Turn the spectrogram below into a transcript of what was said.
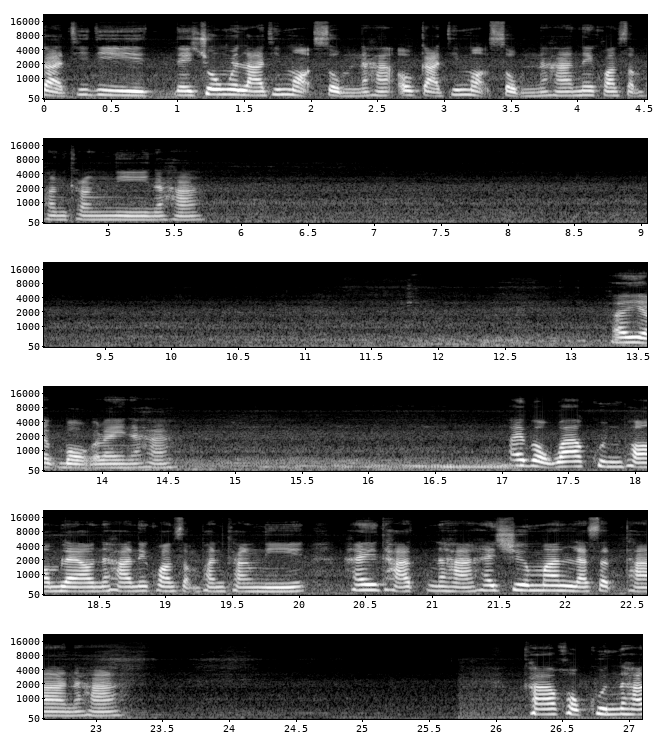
กาสที่ดีในช่วงเวลาที่เหมาะสมนะคะ โอกาสที่เหมาะสมนะคะ ในความสัมพันธ์ครั้งนี้นะคะถ้าอยากบอกอะไรนะคะให้บอกว่าคุณพร้อมแล้วนะคะ ในความสัมพันธ์ครั้งนี้ ให้ทัดนะคะ ให้เชื่อมั่นและศรัทธานะคะ ค่ะขอบคุณนะคะ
